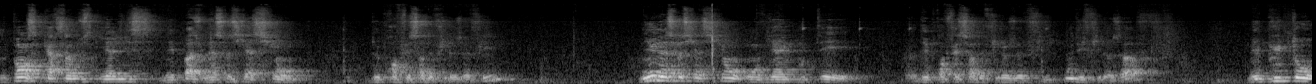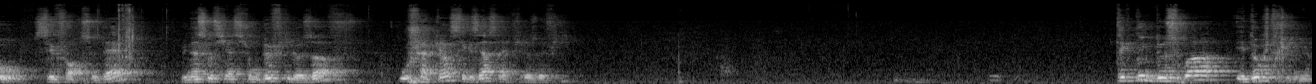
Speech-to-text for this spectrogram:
Je pense qu'Ars Industrialis n'est pas une association de professeurs de philosophie, ni une association où on vient écouter euh, des professeurs de philosophie ou des philosophes, mais plutôt, s'efforce d'être, une association de philosophes où chacun s'exerce la philosophie. Technique de soi et doctrine.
